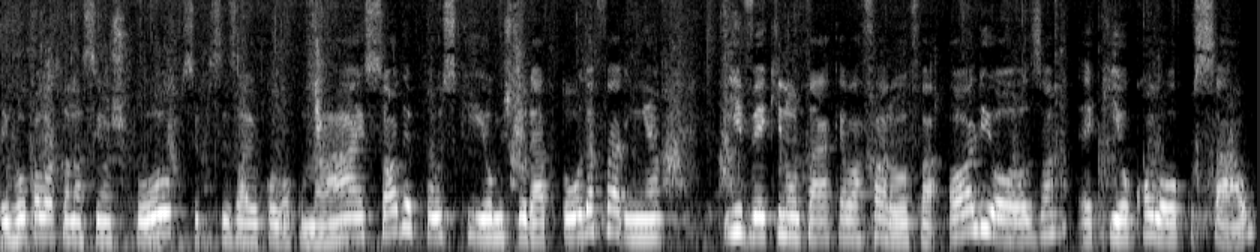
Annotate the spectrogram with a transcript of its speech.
eu vou colocando assim aos poucos, se precisar eu coloco mais. Só depois que eu misturar toda a farinha e ver que não tá aquela farofa oleosa, é que eu coloco sal.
